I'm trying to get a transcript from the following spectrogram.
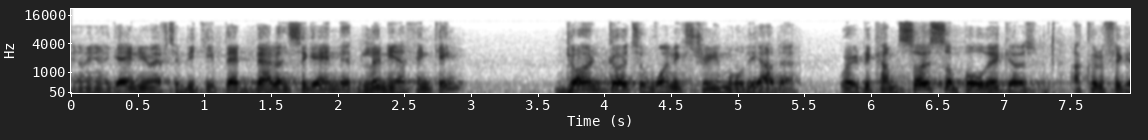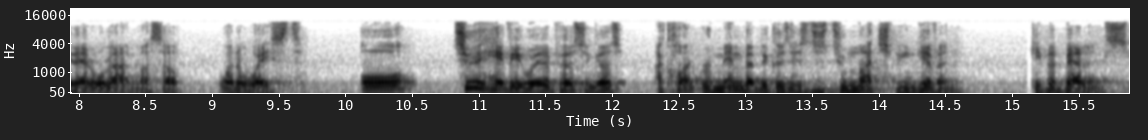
I mean, again, you have to be, keep that balance again, that linear thinking. Don't go to one extreme or the other, where it becomes so simple that goes, I could have figured that all out myself. What a waste or too heavy where the person goes, I can't remember because there's just too much being given. Keep a balance.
